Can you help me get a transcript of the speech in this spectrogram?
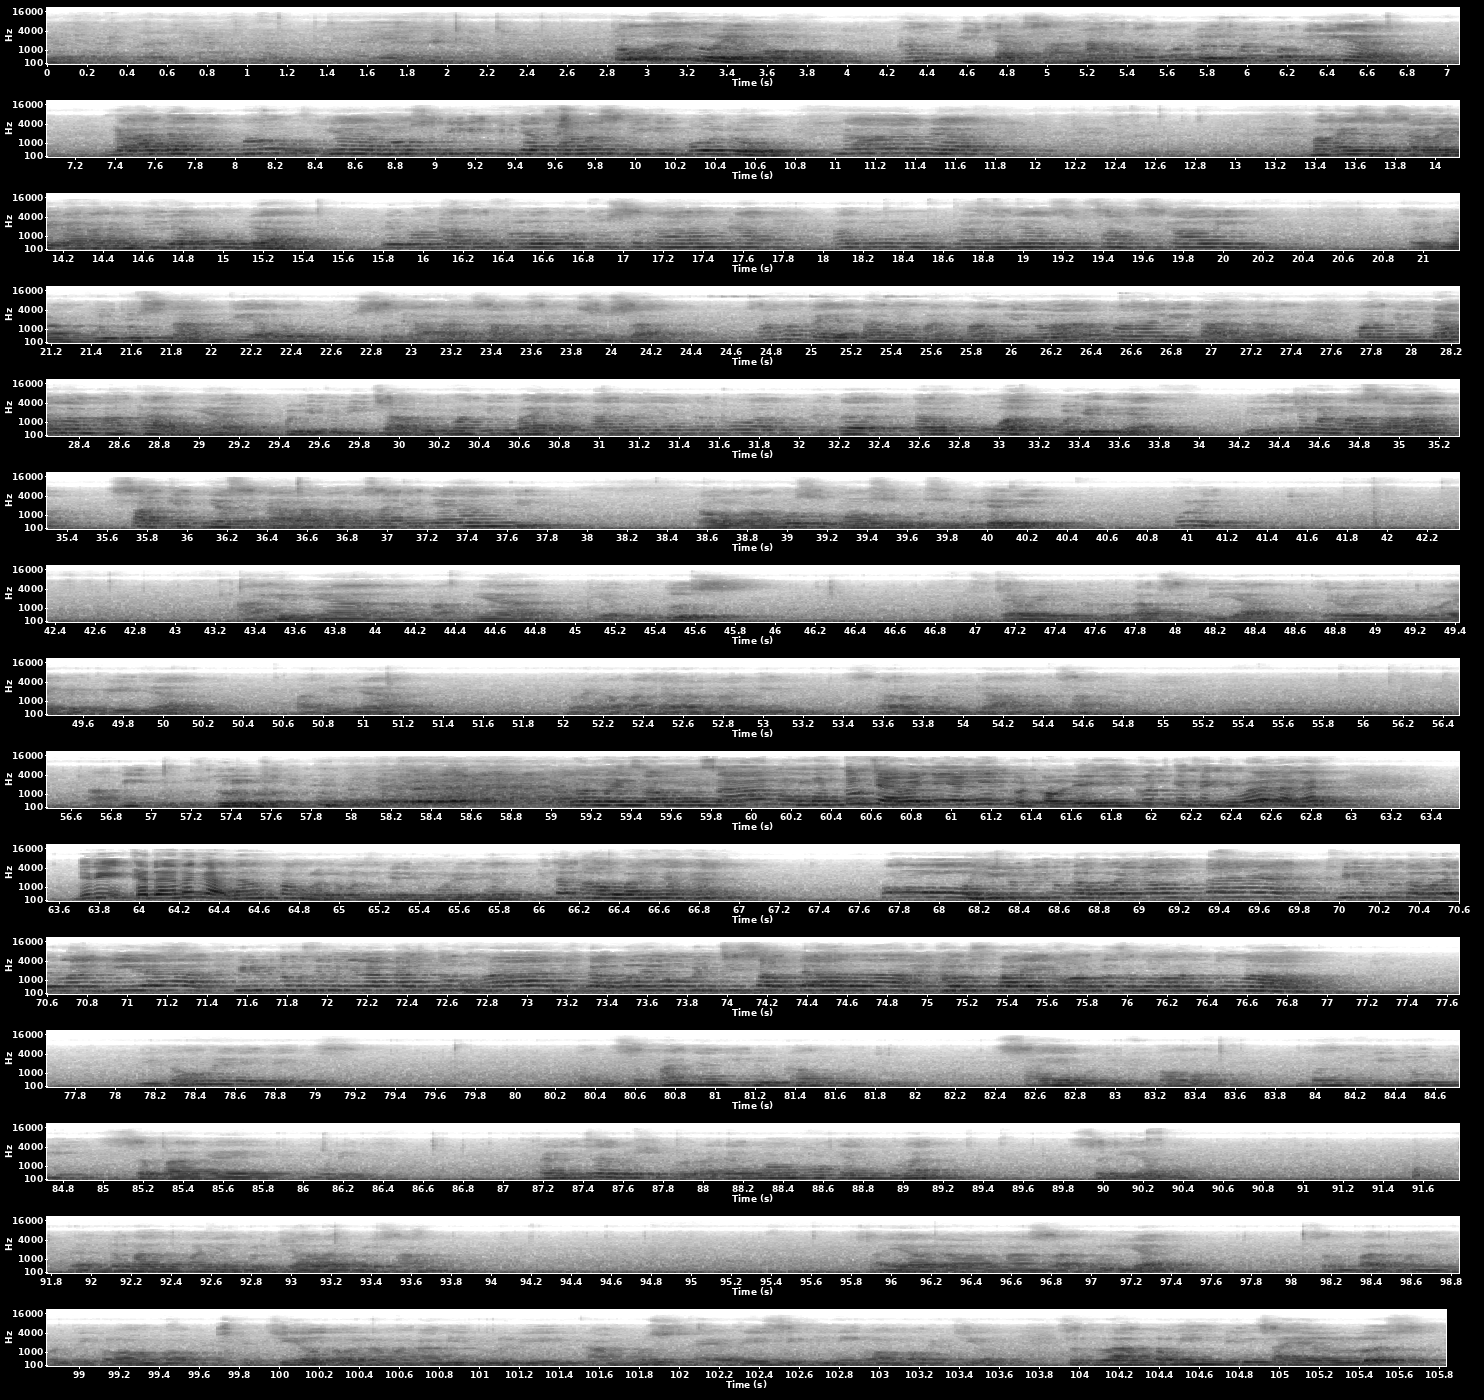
Tuhan lo yang ngomong. Kamu bijaksana atau bodoh? Cuma dua pilihan. Gak ada mau ya mau sedikit bijaksana sedikit bodoh. Gak ada. Makanya saya sekali lagi katakan tidak mudah. Dia bilang kak kalau putus sekarang kak, aduh rasanya susah sekali. Saya bilang putus nanti atau putus sekarang sama-sama susah. Sama kayak tanaman, makin lama ditanam, makin dalam akarnya, begitu dicabut makin banyak tanah yang terkuat, ter- terkuat begitu ya. Jadi ini cuma masalah sakitnya sekarang atau sakitnya nanti. Kalau kamu mau sungguh-sungguh jadi kulit. Akhirnya nampaknya dia putus. Terus cewek itu tetap setia, cewek itu mulai ke gereja. Akhirnya mereka pacaran lagi, sekarang menikah anak satu. Tapi putus dulu. Kalau main sama-sama, untung ceweknya yang ikut. Kalau dia ikut gitu gimana kan? Jadi kadang-kadang nggak gampang loh teman-teman jadi murid ya. Kita tahu banyak kan? Oh hidup itu nggak boleh nggak boleh plagiat, hidup itu mesti menyenangkan Tuhan, nggak boleh membenci saudara, harus baik hormat sama orang tua. You know many things. Tapi sepanjang hidup kamu butuh, saya butuh ditolong menghidupi sebagai murid. Karena itu saya bersyukur ada kelompok yang Tuhan sediakan dan teman-teman yang berjalan bersama. Saya dalam masa kuliah sempat mengikuti kelompok kecil kalau nama kami dulu di kampus kayak basic ini kelompok kecil. Setelah pemimpin saya lulus,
